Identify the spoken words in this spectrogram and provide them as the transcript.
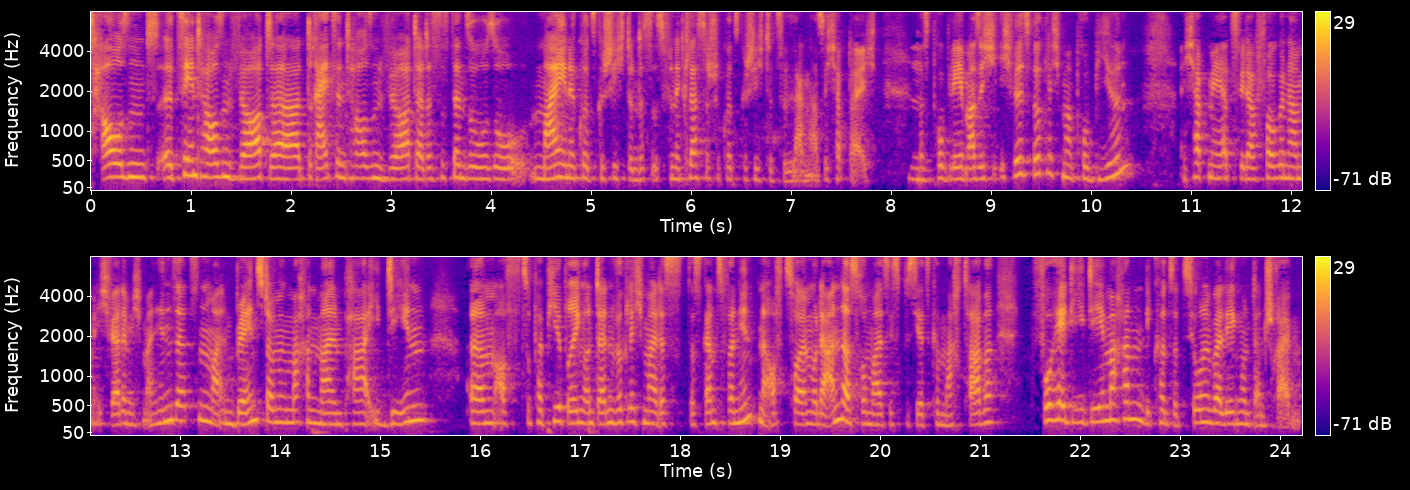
1000, äh, 10.000 Wörter, 13.000 Wörter. Das ist dann so, so meine Kurzgeschichte und das ist für eine klassische Kurzgeschichte zu lang. Also ich habe da echt mhm. das Problem. Also ich, ich will es wirklich mal probieren. Ich habe mir jetzt wieder vorgenommen, ich werde mich mal hinsetzen, mal ein Brainstorming machen, mal ein paar Ideen ähm, auf zu Papier bringen und dann wirklich mal das, das Ganze von hinten aufzäumen oder andersrum, als ich es bis jetzt gemacht habe. Vorher die Idee machen, die Konzeption überlegen und dann schreiben.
